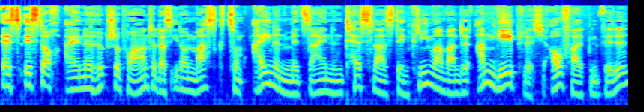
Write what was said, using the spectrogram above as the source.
es ist doch eine hübsche Pointe, dass Elon Musk zum einen mit seinen Teslas den Klimawandel angeblich aufhalten will,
